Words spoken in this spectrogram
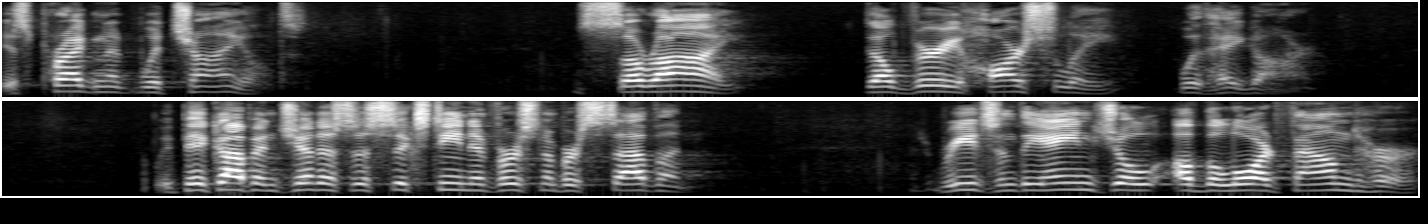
is pregnant with child. Sarai dealt very harshly with Hagar. We pick up in Genesis 16 and verse number 7. It reads, And the angel of the Lord found her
